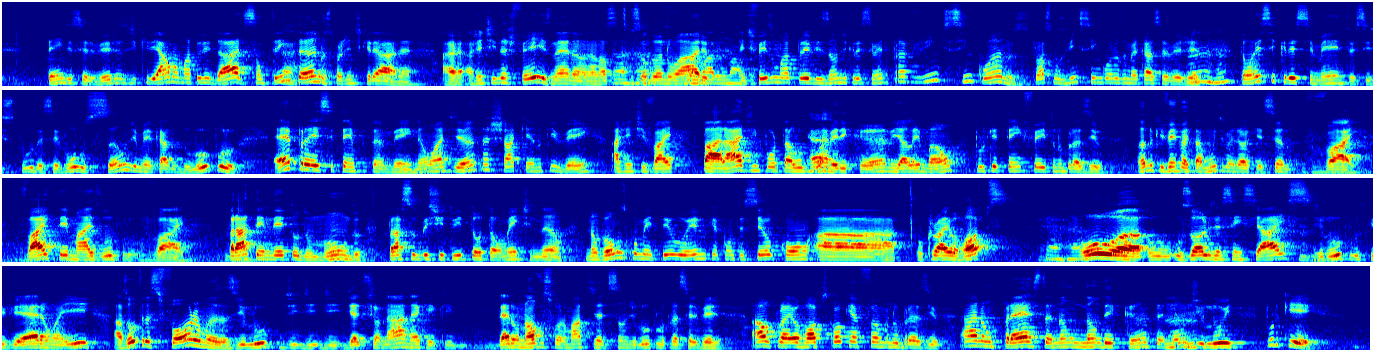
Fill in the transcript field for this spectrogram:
tem de cervejas de criar uma maturidade. São 30 é. anos para a gente criar, né? A, a, gente ainda fez, né, na, na nossa discussão uhum, do anuário, a gente fez uma previsão de crescimento para 25 anos, os próximos 25 anos do mercado cervejeiro. Uhum. Então, esse crescimento, esse estudo, essa evolução de mercado do lúpulo é para esse tempo também. Não adianta achar que ano que vem a gente vai parar de importar lúpulo é. americano e alemão porque tem feito no Brasil. Ano que vem vai estar muito melhor que esse ano? Vai. Vai ter mais lúpulo? Vai para atender todo mundo, para substituir totalmente, não. Não vamos cometer o erro que aconteceu com a, o Cryo Hops, uhum. ou a, o, os óleos essenciais de lúpulos que vieram aí, as outras formas de, de, de, de adicionar, né, que, que deram novos formatos de adição de lúpulo para cerveja. Ah, o Cryo Hops, qual que é a fama no Brasil? Ah, não presta, não, não decanta, uhum. não dilui. Por quê?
